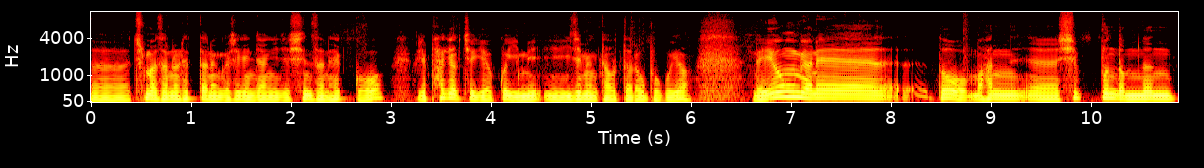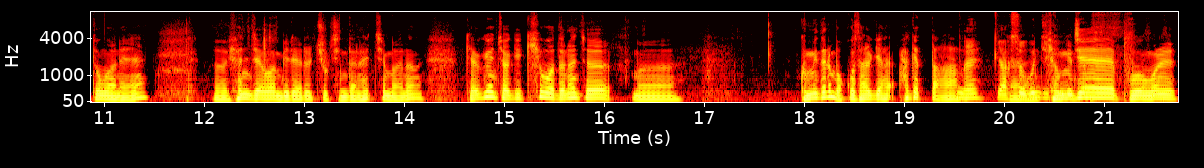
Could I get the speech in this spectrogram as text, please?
어, 출마 선언을 했다는 것이 굉장히 이제 신선했고 이제 파격적이었고 이미 이재명 다웠다라고 보고요. 내용 면에도 뭐 한 10분 넘는 동안에 어, 현재와 미래를 쭉 진단을 했지만은 결국엔 저기 키워드는 저뭐 국민들은 먹고 살게 하겠다. 네, 약속은 네, 경제 부흥을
